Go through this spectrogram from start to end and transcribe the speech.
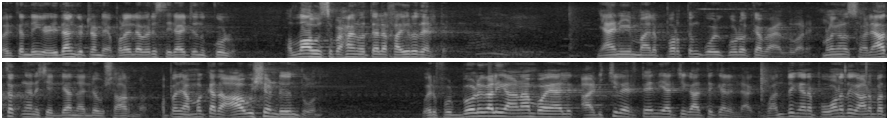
അവർക്ക് എന്തെങ്കിലും എഴുതാൻ കിട്ടണ്ടേ? അപ്പോഴല്ലേ അവർ സ്ഥിരമായിട്ട് നിൽക്കുള്ളൂ. അള്ളാഹു സുബാൻ ഒത്തല ഹൈറ് തരട്ടെ. ഞാൻ ഈ മലപ്പുറത്തും കോഴിക്കോടും ഒക്കെ വേണമെന്ന് പറയും. നമ്മളിങ്ങനെ സ്വലാത്തൊക്കെ ഇങ്ങനെ ചെല്ലാൻ നല്ല ഉഷാറുണ്ടാവും. അപ്പം നമുക്കത് ആവശ്യമുണ്ട് എന്ന് തോന്നും. ഒരു ഫുട്ബോൾ കളി കാണാൻ പോയാൽ അടിച്ച് വരട്ടെ എന്ന് വിചാരിച്ച് കാത്തിക്കലല്ല. പന്ത് ഇങ്ങനെ പോണത് കാണുമ്പോൾ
